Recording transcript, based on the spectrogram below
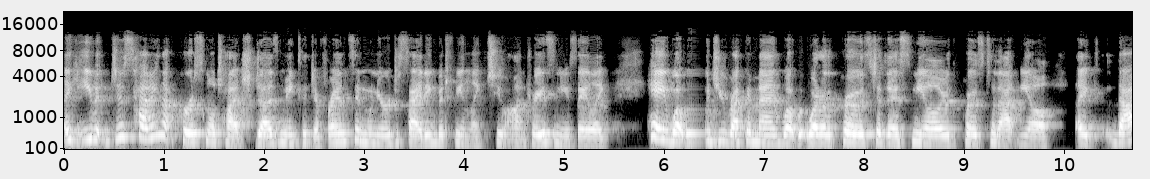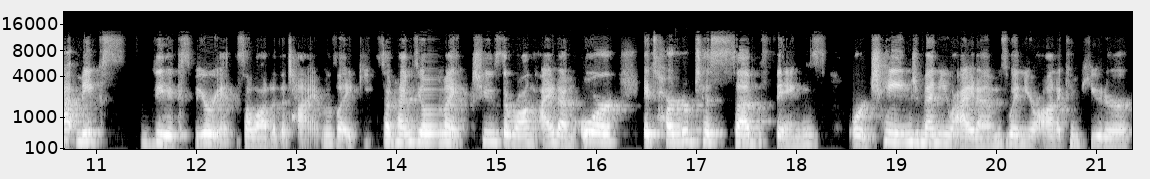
Like even just having that personal touch does make a difference. And when you're deciding between like two entrees and you say like, hey, what would you recommend? What what are the pros to this meal or the pros to that meal? Like that makes the experience a lot of the times. Like sometimes you might choose the wrong item or it's harder to sub things or change menu items when you're on a computer.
